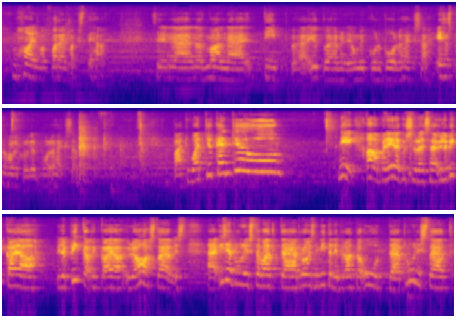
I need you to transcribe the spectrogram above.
maailma paremaks teha. selline normaalne tiip jutuajamine hommikul pool üheksa, esmaspäeva hommikul kell pool üheksa. But what you can do? nii ah,, panin eile kusjuures üle pika aja üle pika-pika aja, üle aasta aja vist äh,, ise pruunistavat äh,, proovisin Vita Liberata uut äh, pruunistajat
